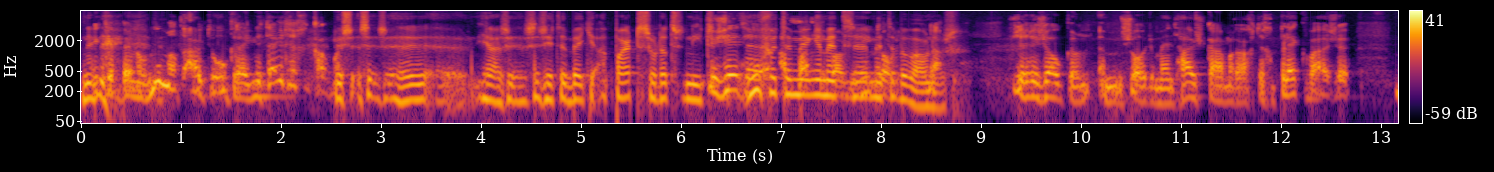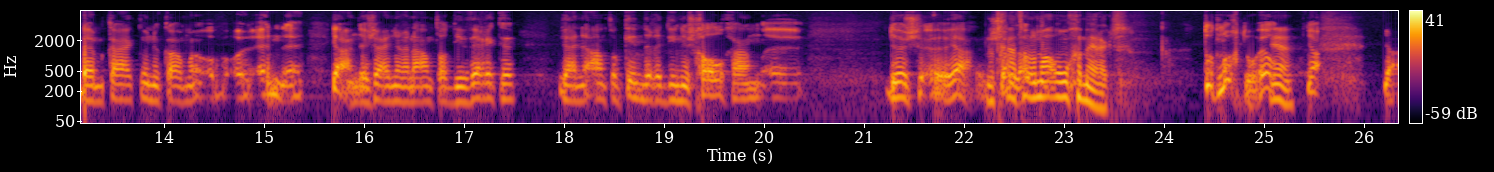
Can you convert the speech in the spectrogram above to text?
Nee, ik heb er nog niemand uit de Oekraïne tegengekomen. Dus ze, ze, uh, ja, ze, ze, zitten een beetje apart, zodat ze niet ze hoeven te mengen met, uh, met de bewoners. Ja. Er is ook een, een soort huiskamerachtige plek waar ze bij elkaar kunnen komen. En, uh, ja, en er zijn er een aantal die werken. Er zijn een aantal kinderen die naar school gaan. Dus uh, ja. Het gaat allemaal ongemerkt. Tot nog toe wel. Ja. ja. ja.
